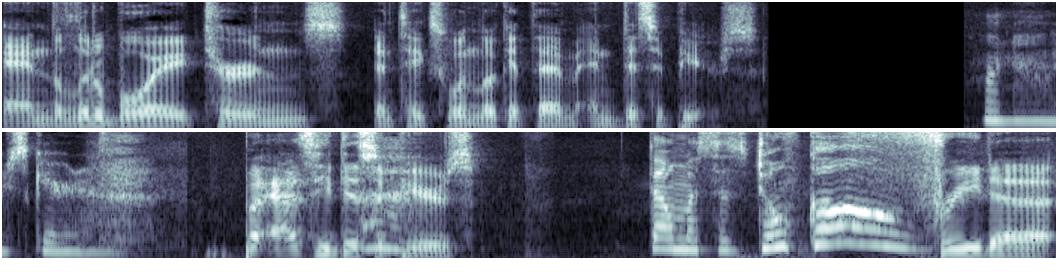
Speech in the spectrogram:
and the little boy turns and takes one look at them and disappears. oh no, we scared him. But as he disappears, Thelma says, Don't go. Frida,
